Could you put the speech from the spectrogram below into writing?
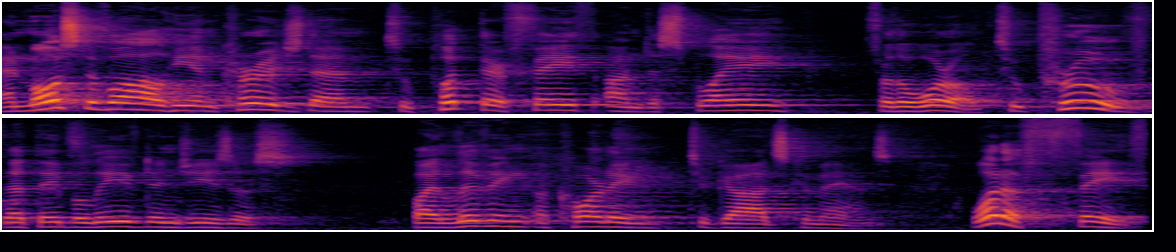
And most of all, he encouraged them to put their faith on display for the world, to prove that they believed in Jesus by living according to God's commands. What a faith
